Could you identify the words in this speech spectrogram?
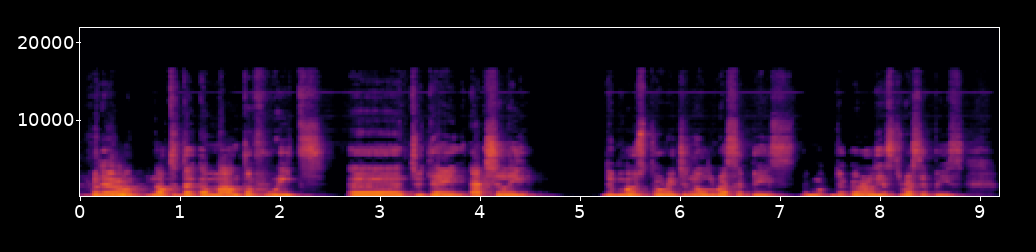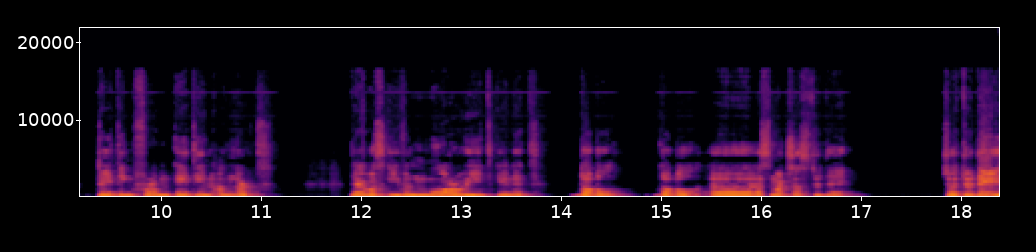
no, not the amount of wheat uh, today. Actually, the most original recipes, the, the earliest recipes dating from 1800, there was even more wheat in it, double, double uh, as much as today. So today,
